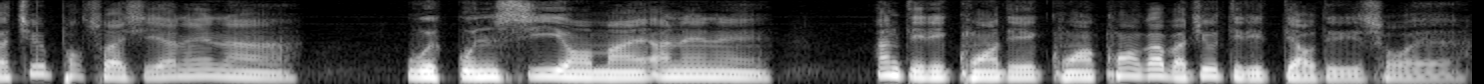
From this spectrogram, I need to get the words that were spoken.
目睭扑出来是安尼啦，有诶近视哦，嘛安尼呢，按直直看，直直看，看到目睭直直掉，直直出来啊，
